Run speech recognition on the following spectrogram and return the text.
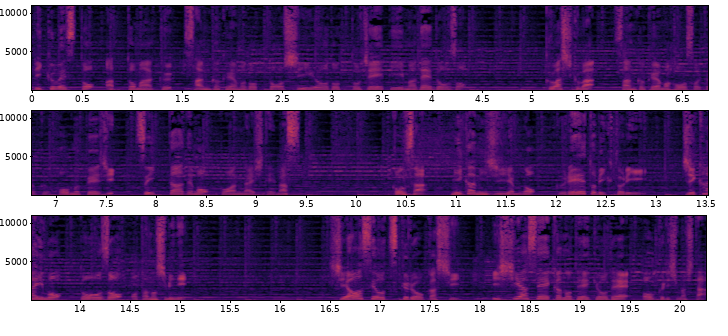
リクエストアットマーク三角山 .co.jp までどうぞ。詳しくは三角山放送局ホームページツイッターでもご案内しています。コンサ三上 GM のグレートビクトリー。次回もどうぞお楽しみに幸せを作るお菓子石屋製菓の提供でお送りしました。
